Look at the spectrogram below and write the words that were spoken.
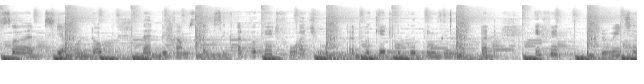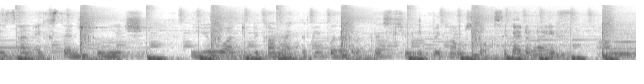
so that you're on top that becomes toxic. Advocate for what you want. Advocate for good things in life. But if it reaches an extent to which you want to become like the people that oppressed you it becomes toxic. I don't know if um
